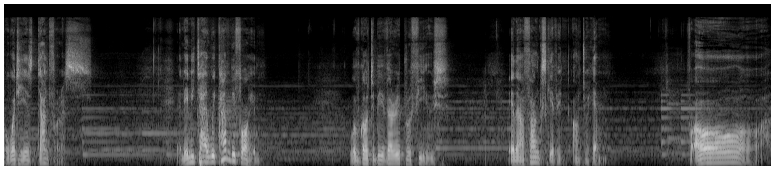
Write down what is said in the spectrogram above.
for what He has done for us. And anytime we come before Him, we've got to be very profuse in our thanksgiving unto Him for all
